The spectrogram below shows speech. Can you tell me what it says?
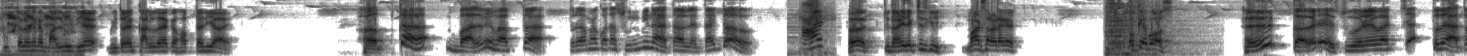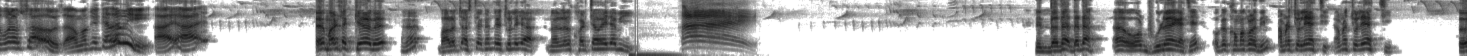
চুপচাপ এখানে মাল্লু দিয়ে ভিতরে কালু দাকে হপ্তা দিয়ে আয়। হপ্তা বালে হপ্তা তোরা আমার কথা শুনবি না তাহলে তাই তো? তুই দাঁড়িয়ে দেখছিস কি? মার সালাটাকে ওকে বস। হ্যাঁ তবে রে বাচ্চা? তোদের এত বড় সাহস? আমাকে খেলাবি? আয় আয়। এ মালটা কে হবে হ্যাঁ? ভালো চাষ এখান থেকে চলে যা নাহলে খরচা হয়ে যাবি। দাদা দাদা ওর ভুল হয়ে গেছে। ওকে ক্ষমা করে দিন। আমরা চলে যাচ্ছি আমরা চলে যাচ্ছি। এ,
